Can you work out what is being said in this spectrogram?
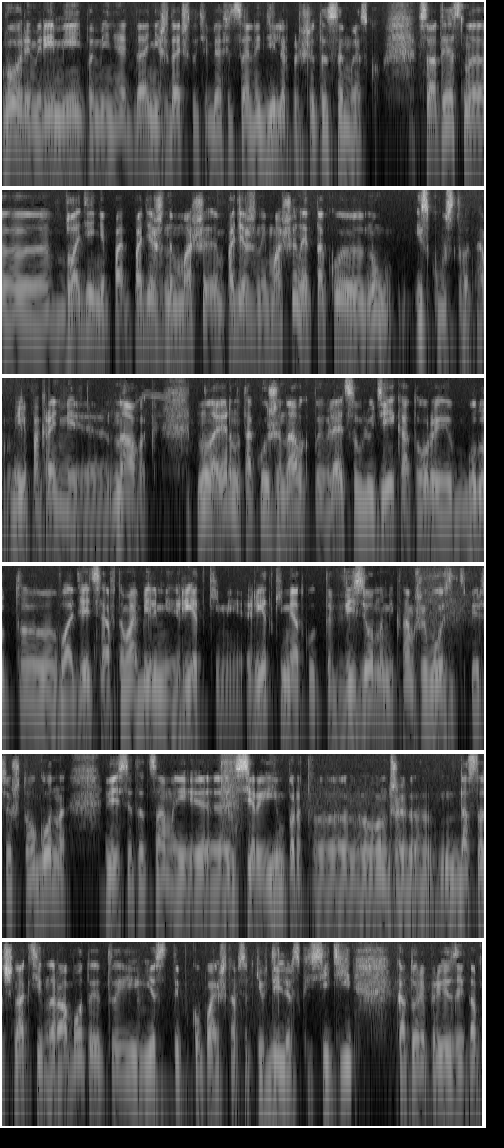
вовремя ремень поменять, да, не ждать, что тебе официальный дилер пришлет смс-ку. Соответственно, владение подержанным маши... подержанной машиной – это такое, ну, искусство там, или, по крайней мере, навык. Ну, наверное, такой же навык появляется у людей, которые будут э, владеть автомобилями редкими. Редкими, откуда-то ввезенными. К нам же возят теперь все, что угодно. Весь этот самый э, серый импорт, э, он же достаточно активно работает. И если ты покупаешь там все-таки в дилерской сети, которые привезли там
